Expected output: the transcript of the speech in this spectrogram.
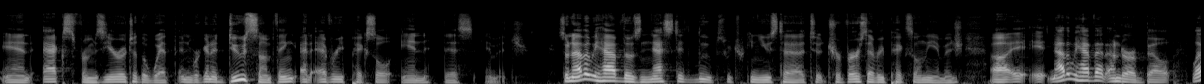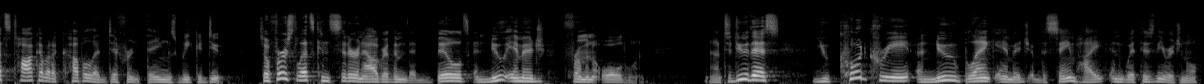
and x from 0 to the width, and we're going to do something at every pixel in this image. So now that we have those nested loops, which we can use to, to traverse every pixel in the image, uh, it, it, now that we have that under our belt, let's talk about a couple of different things we could do. So first, let's consider an algorithm that builds a new image from an old one. Now to do this, you could create a new blank image of the same height and width as the original,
